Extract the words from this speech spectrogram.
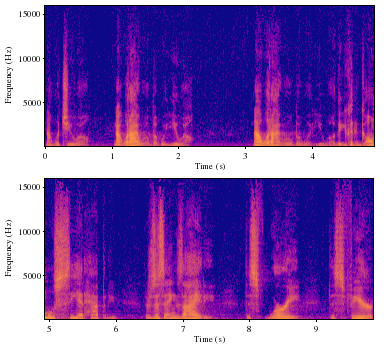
not what you will, not what I will, but what you will. Not what I will, but what you will. That you can almost see it happening. There's this anxiety, this worry, this fear.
